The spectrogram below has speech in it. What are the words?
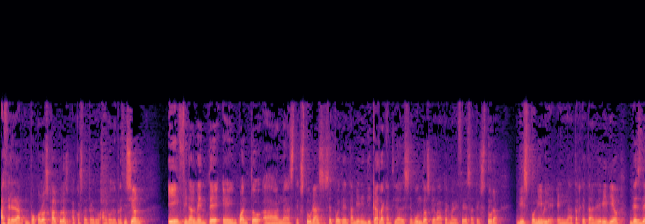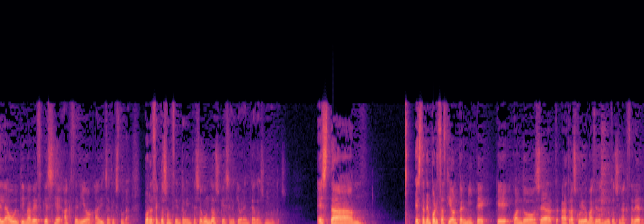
acelerar un poco los cálculos a costa de perder algo de precisión y finalmente, en cuanto a las texturas, se puede también indicar la cantidad de segundos que va a permanecer esa textura disponible en la tarjeta de vídeo desde la última vez que se accedió a dicha textura. Por defecto son 120 segundos, que es el equivalente a dos minutos. Esta, temporización permite que cuando se ha, transcurrido más de dos minutos sin acceder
